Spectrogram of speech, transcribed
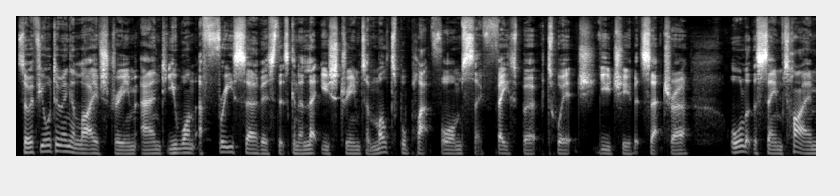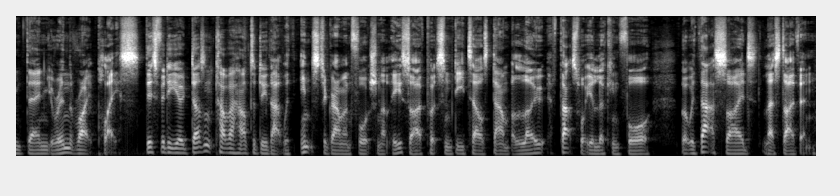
So, if you're doing a live stream and you want a free service that's going to let you stream to multiple platforms, so Facebook, Twitch, YouTube, etc., all at the same time, then you're in the right place. This video doesn't cover how to do that with Instagram, unfortunately, so I've put some details down below if that's what you're looking for. But with that aside, let's dive in.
